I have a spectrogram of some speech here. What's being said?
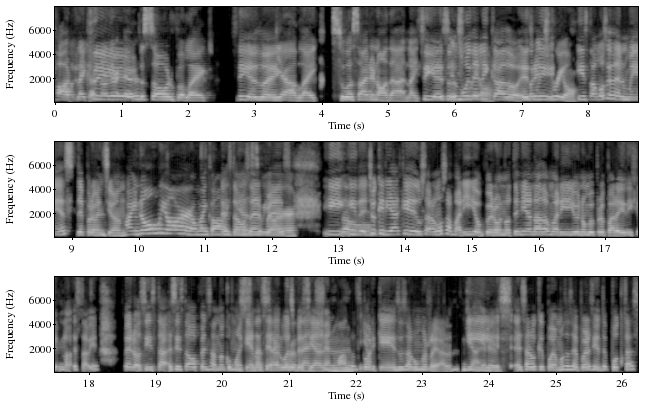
pod, like Sí. another episode, but like Sí, es like, yeah, like suicide and all that. Like, sí, es muy real, delicado. Es but muy- it's real. Y estamos en el mes de prevención. I know we are. Oh my god. Estamos yes, en el mes. Y, y de hecho So- quería que usáramos amarillo, pero no tenía nada amarillo y no me preparé y dije, no, está bien. Pero sí está, sí he estado pensando como que en hacer algo especial Month, yeah. porque eso es algo muy real. Yeah, y is. es algo que podemos hacer para el siguiente podcast,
